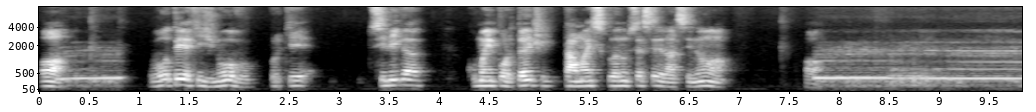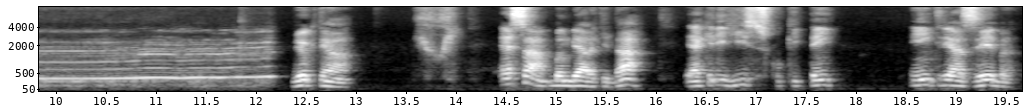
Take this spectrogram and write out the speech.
Ó, voltei aqui de novo, porque se liga como é importante tá mais plano para você acelerar, senão, ó, ó. Viu que tem a... Essa bambeada que dá é aquele risco que tem entre a zebra.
